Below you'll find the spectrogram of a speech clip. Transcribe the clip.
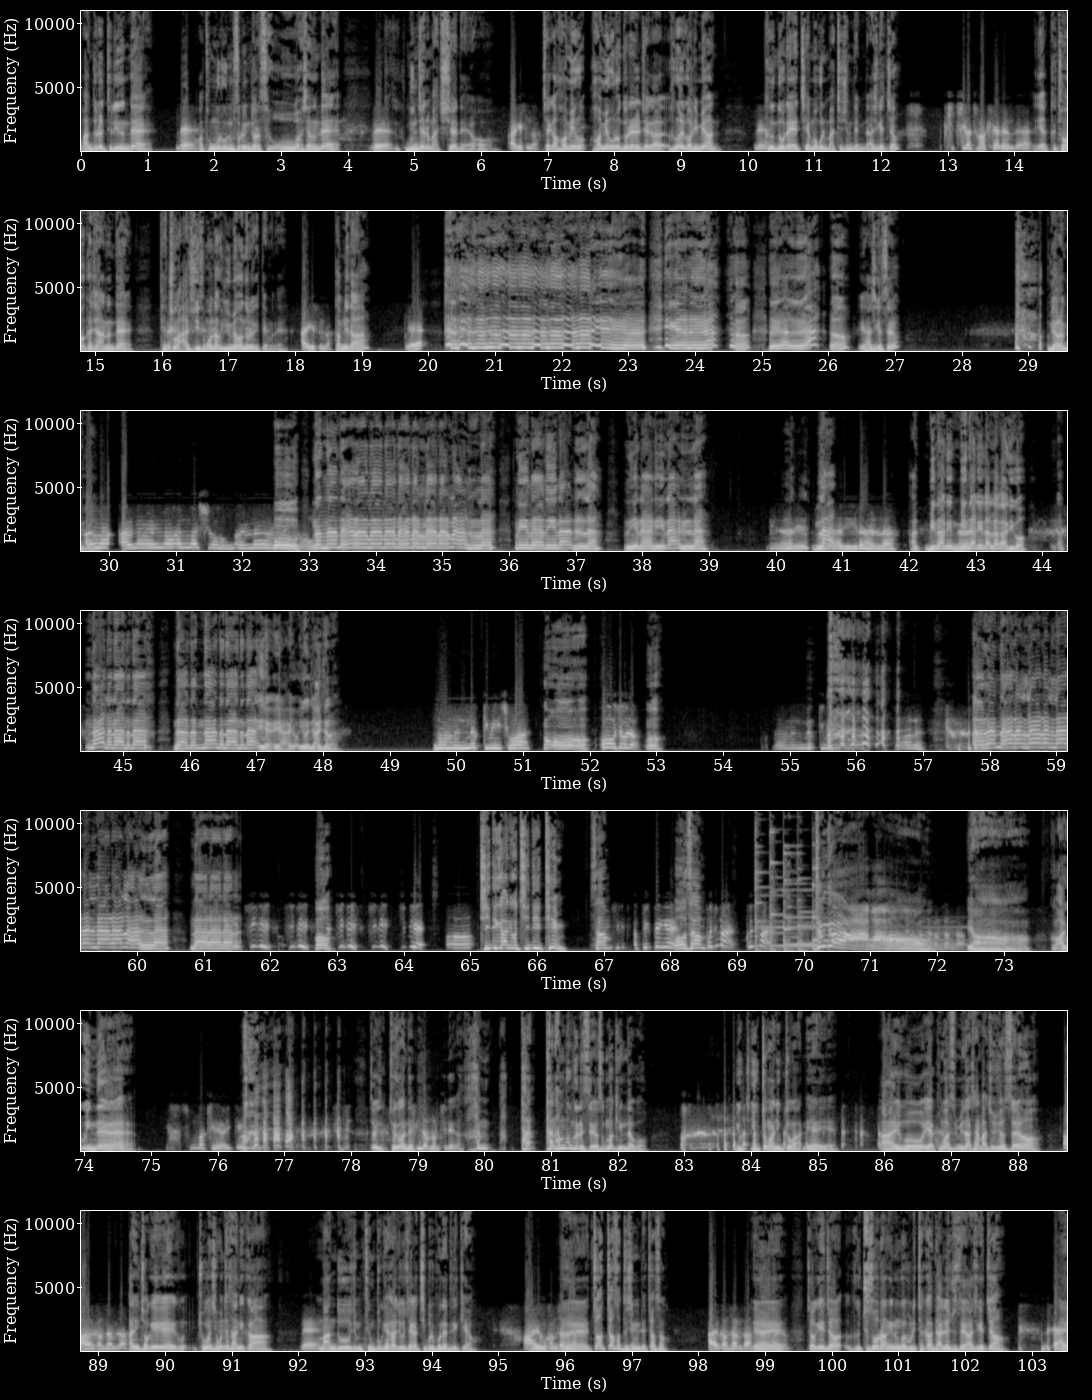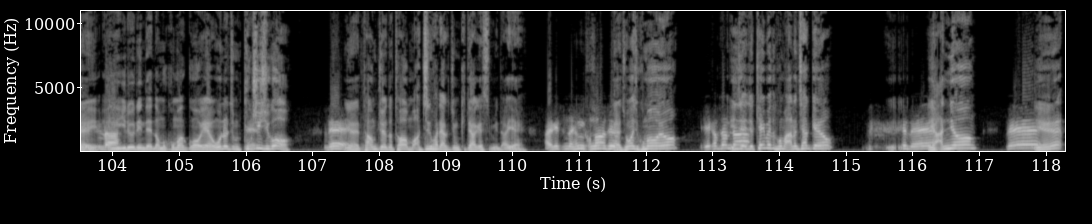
만두를 드리는데, 네. 아, 동물 울음소리인 줄 알았어요. 오, 하셨는데, 네. 문제를 맞추셔야 돼요. 알겠습니다. 제가 허밍, 허밍으로 노래를 제가 흥얼거리면 네. 그 노래 제목을 맞추시면 됩니다. 아시겠죠? 피치가 정확해야 되는데. 예, 그 정확하지 않은데 대충 네. 알수 있어. 워낙 유명한 노래이기 때문에. 알겠습니다. 갑니다. 네. 어, 예, 아시겠어요? 미안합니다. 알라, 알라, 알라, 알라, 숑, 알라, 오, 숑. 나나나나나나나나나나나, 리나리랄라, 리나리랄라. 미나리, 미나리랄라. 아, 미나리, 미나리랄라가 아니고, 나나나나나, 나나나나나나, 예, 예, 이건 이제 알잖아. 너는 느낌이 좋아. 어, 어, 어, 어, 저거, 저. 어, 어. 너는 느낌이 좋아. 너는. 아, 나나나나나나나나나나, 나나나나. GD, GD, 어. GD, GD, GD에, 어, GD가 아니고 GD 팀. 3, GD, 아, 빅뱅에. 어, 3. 거짓말, 거짓말. 정답! 감사합니다, 아. 감사합니다. 야 그거 알고 있네. 야, 숨 막히네요, 이 게임. 저, 죄송한데. 신감 넘치네요. 한, 단, 단 한 분 그랬어요. 숨 막힌다고. 육, 육종환, 육종환. 예, 예. 아이고, 예, 고맙습니다. 잘 맞춰주셨어요. 아, 감사합니다. 아니, 저기, 예, 그 조건 씨 혼자 사니까 네. 만두 좀 듬뿍 해가지고 제가 집으로 보내드릴게요. 아이고, 예, 감사합니다. 예. 쪄, 쪄서 드시면 돼, 쪄서. 아유, 감사합니다. 예, 예. 아유, 저기, 저, 그 주소랑 이런 거 우리 작가한테 알려주세요. 아시겠죠? 네, 알겠습니다. 예, 이- 일요일인데 너무 고맙고, 예, 오늘 좀 푹 쉬시고, 네. 예, 다음 주에도 더 멋진 활약 좀 기대하겠습니다. 예. 알겠습니다. 형님 건강하세요. 예, 종환 씨 고마워요. 예, 감사합니다. 이제 이제 KBS 보면 아는 체 할게요. 네. 예, 안녕. 네. 예.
